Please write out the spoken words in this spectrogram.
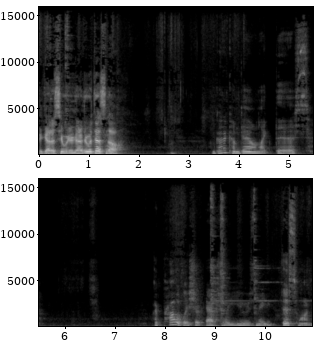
I got to see what you're going to do with this now. I'm gonna come down like this. I probably should actually use maybe this one.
